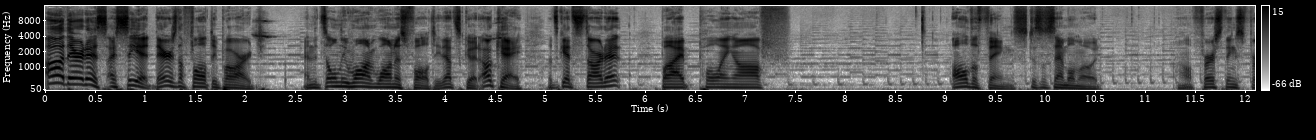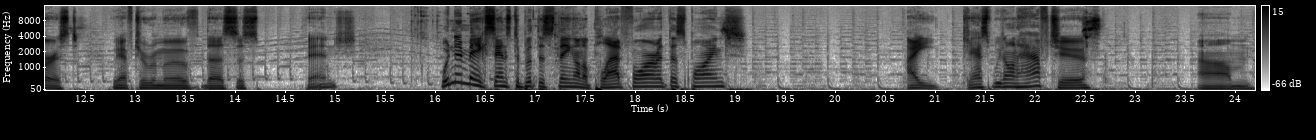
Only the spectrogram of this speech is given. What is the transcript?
Oh, there it is. I see it. There's the faulty part. And it's only one. One is faulty. That's good. Okay, let's get started by pulling off all the things. Disassemble mode. Well, first things first. We have to remove the suspension. Wouldn't it make sense to put this thing on a platform at this point? I guess we don't have to. Um.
